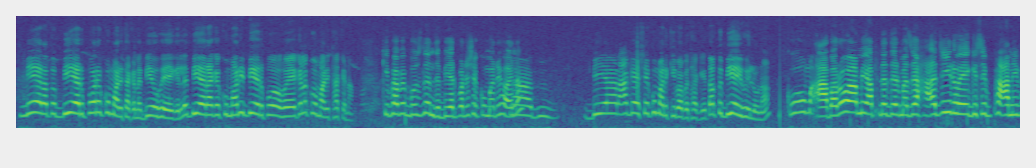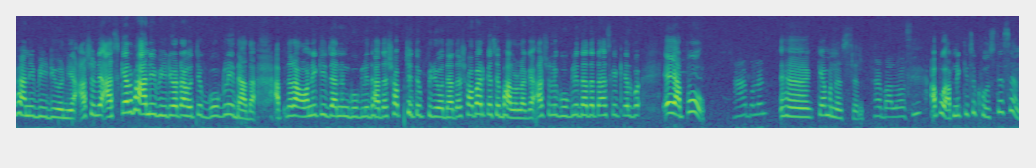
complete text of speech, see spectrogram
মেয়েরা তো বিয়ের পরে কুমারী থাকে না বিয়ে হয়ে গেলে। বিয়ের আগে কুমারী বিয়ের পর হয়ে গেলে কুমারী থাকে না। কীভাবে বুঝলেন যে বিয়ের পরে সে কুমারী হয় না? বিয়ের আগে সে কুমারী কীভাবে থাকে? তার তো বিয়েই হইল না। কুম আবারও আমি আপনাদের মাঝে হাজির হয়ে গেছি ফানি ফানি ভিডিও নিয়ে। আসলে আজকের ফানি ভিডিওটা হচ্ছে গুগলি দাদা আপনারা অনেকেই জানেন গুগলি দাদা সবচেয়ে প্রিয় দাদা সবার কাছে ভালো লাগে। আসলে গুগলি দাদাটা আজকে খেলব। এই আপু! হ্যাঁ বলেন। হ্যাঁ কেমন আছেন? হ্যাঁ ভালো আছি। আপু আপনি কিছু খুঁজতেছেন?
